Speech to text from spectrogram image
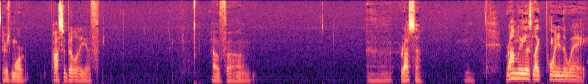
there's more possibility of of um, uh, rasa. Ram Lila is like pointing the way.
